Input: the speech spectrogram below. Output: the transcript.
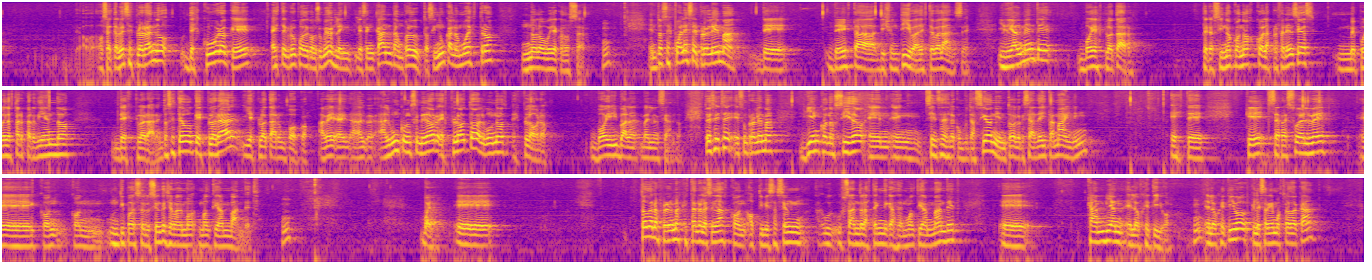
o sea, tal vez explorando descubro que a este grupo de consumidores le- les encanta un producto. Si nunca lo muestro, no lo voy a conocer. ¿Mm? Entonces, ¿cuál es el problema de, esta disyuntiva, de este balance? Idealmente voy a explotar, pero si no conozco las preferencias, me puedo estar perdiendo de explorar. Entonces tengo que explorar y explotar un poco. A ver, algún consumidor exploto, algunos exploro. Voy balanceando. Entonces este es un problema bien conocido en, ciencias de la computación y en todo lo que sea data mining, este, que se resuelve eh, con, un tipo de solución que se llama multi-arm bandit. ¿Mm? Bueno, eh, todos los problemas que están relacionados con optimización usando las técnicas de multi-arm bandit eh, cambian el objetivo. ¿Mm? El objetivo que les había mostrado acá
